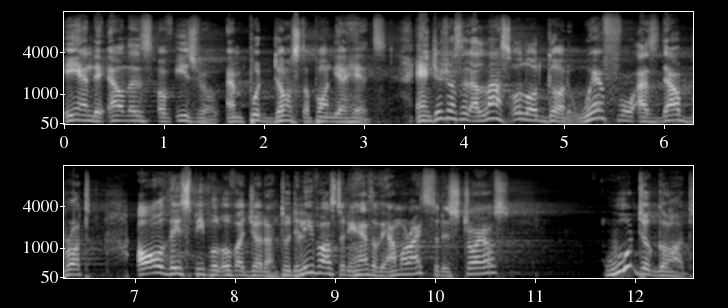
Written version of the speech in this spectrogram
he and the elders of Israel, and put dust upon their heads. And Joshua said, Alas, O Lord God, wherefore hast thou brought all these people over Jordan to deliver us to the hands of the Amorites, to destroy us? Would to God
